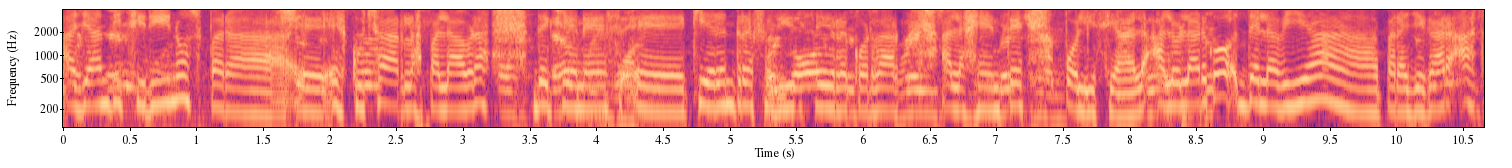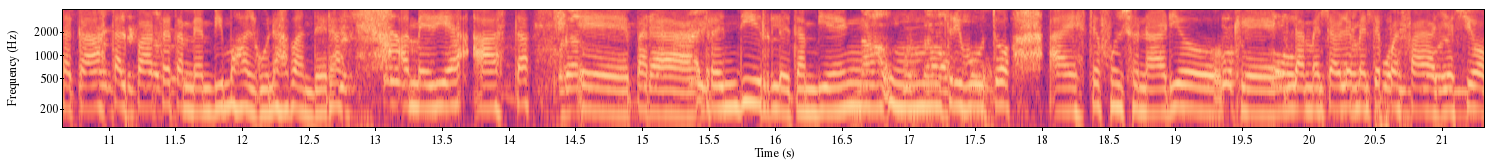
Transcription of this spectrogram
a Yandy Chirinos, para eh, escuchar las palabras de quienes eh, quieren referirse y recordar a la gente policial. A lo largo de la vía para llegar hasta acá, hasta el parte, también vimos algunas banderas a media hasta eh, para rendirle también un tributo a este funcionario que lamentablemente pues falleció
